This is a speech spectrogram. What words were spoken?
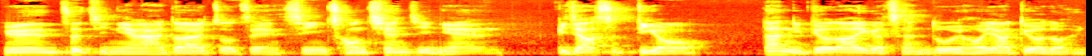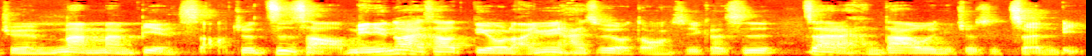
因为这几年来都在做这件事情。从前几年比较是丢，但你丢到一个程度以后，要丢的东西就会慢慢变少，就至少每年都还是要丢啦，因为还是有东西。可是再来很大的问题就是整理。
